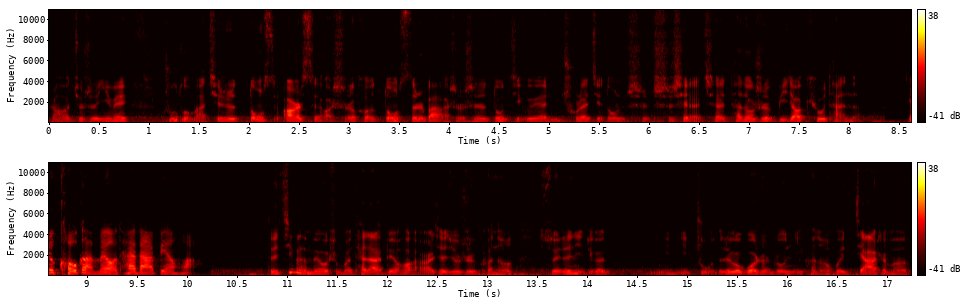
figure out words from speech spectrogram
然后就是因为猪肚嘛，其实冻死二十四小时和冻四十八小时，甚至冻几个月，你出来解冻吃吃起来吃它都是比较 Q 弹的，就口感没有太大变化。对，基本没有什么太大变化，而且就是可能随着你这个你你煮的这个过程中，你可能会加什么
